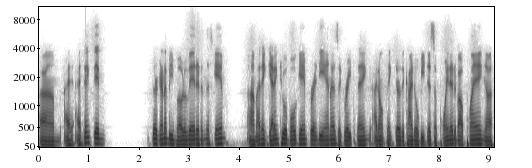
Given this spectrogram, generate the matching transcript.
Um, I, I think they they're going to be motivated in this game. Um, I think getting to a bowl game for Indiana is a great thing. I don't think they're the kind who will be disappointed about playing a,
